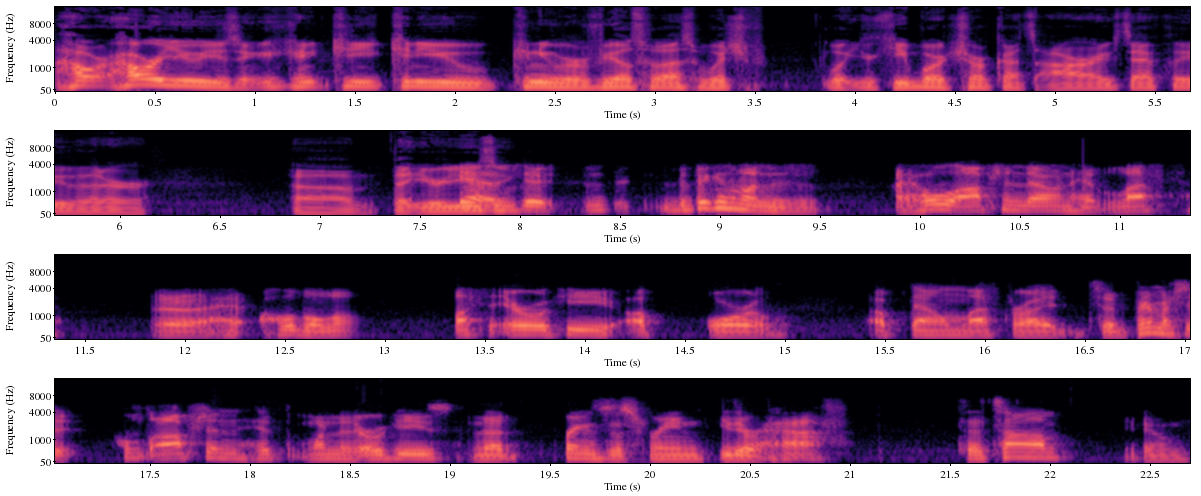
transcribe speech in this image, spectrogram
how are- how are you using? Can can you can you can you reveal to us which what your keyboard shortcuts are exactly that are um, that you're Yeah, using? the, the biggest one is I hold Option down, hit left, uh, hold the left arrow key up or up, down, left, right. So pretty much it, hold Option, hit one of the arrow keys, and that brings the screen either half to the top, you know,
